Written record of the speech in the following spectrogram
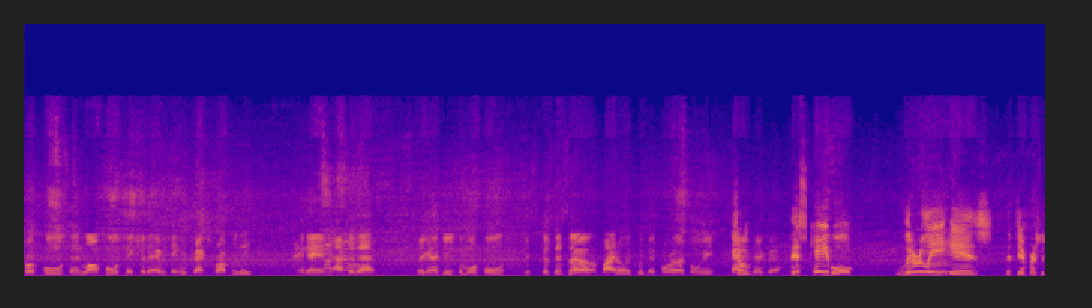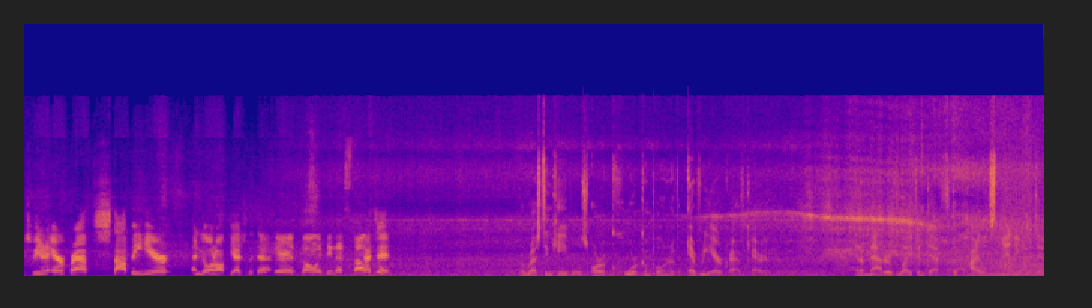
short pulls and long pulls, make sure that everything retracts properly. And then after that, they're gonna do some more pulls, just because this is a vital equipment for us when we catch So- the aircraft. This cable literally is the difference between an aircraft stopping here and going off the edge of the deck. There is the only thing that stops. That's it. Arresting cables are a core component of every aircraft carrier, and a matter of life and death for the pilots landing on deck.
